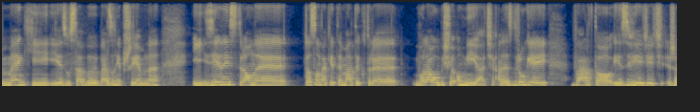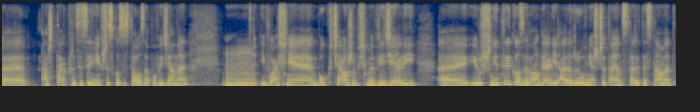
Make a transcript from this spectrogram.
męki Jezusa, były bardzo nieprzyjemne. I z jednej strony to są takie tematy, które wolałoby się omijać, ale z drugiej warto jest wiedzieć, że aż tak precyzyjnie wszystko zostało zapowiedziane. Mm, I właśnie Bóg chciał, żebyśmy wiedzieli e, już nie tylko z Ewangelii, ale również czytając Stary Testament,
